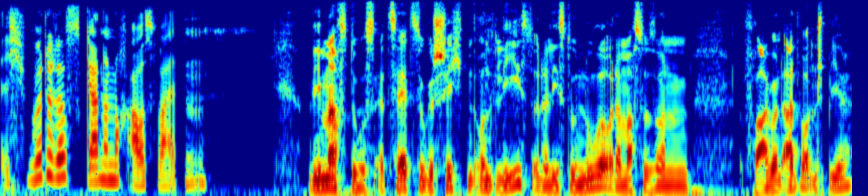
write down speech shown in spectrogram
ich würde das gerne noch ausweiten. Wie machst du es? Erzählst du Geschichten und liest oder liest du nur oder machst du so ein Frage- und Antwortenspiel?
